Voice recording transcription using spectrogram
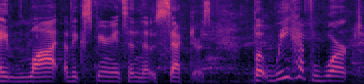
a lot of experience in those sectors but we have worked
